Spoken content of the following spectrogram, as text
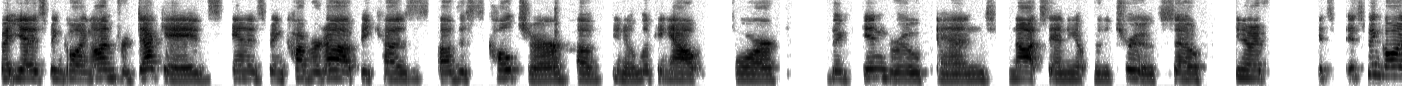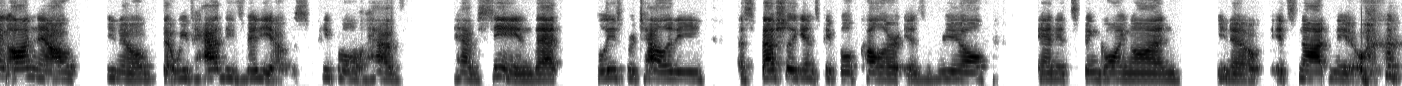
but yet it's been going on for decades and it's been covered up because of this culture of you know looking out for the in group and not standing up for the truth. So you know it's it's been going on now you know that we've had these videos. People have have seen that police brutality especially against people of color is real and it's been going on you know it's not new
